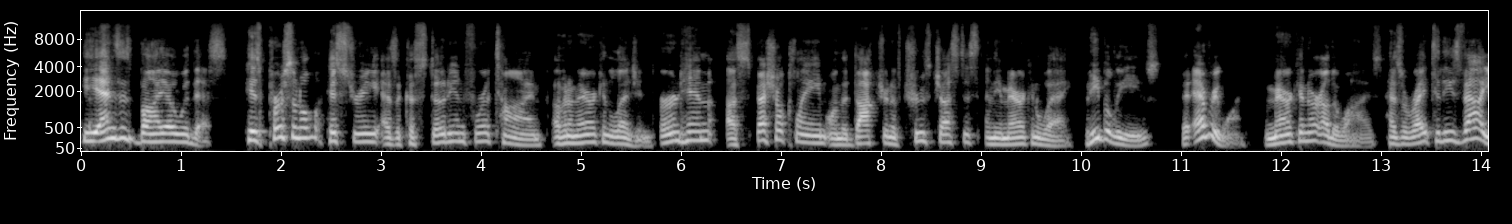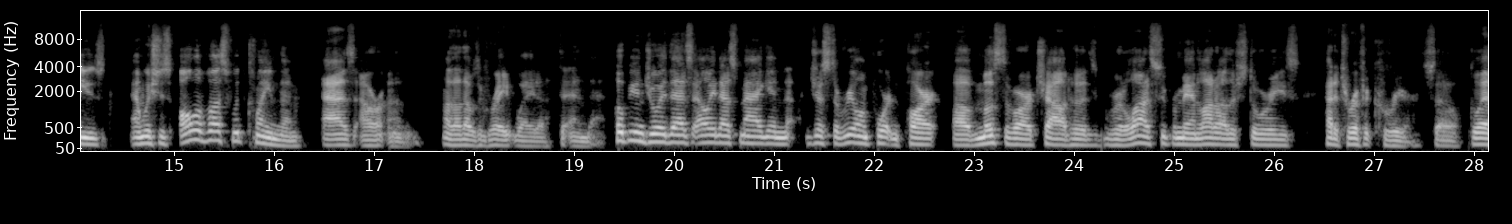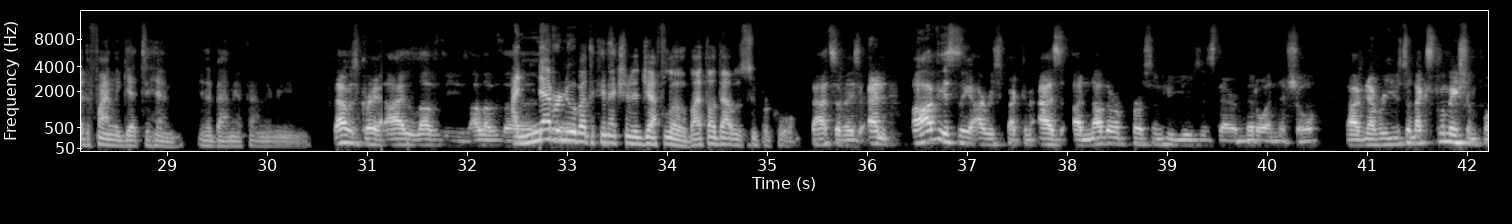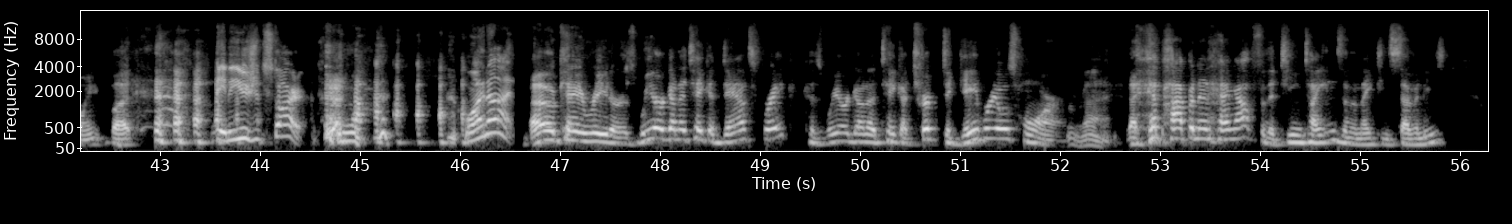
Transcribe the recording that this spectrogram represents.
he ends his bio with this His personal history as a custodian for a time of an American legend earned him a special claim on the doctrine of truth, justice, and the American way. But he believes that everyone, American or otherwise, has a right to these values and wishes all of us would claim them as our own. I thought that was a great way to, to end that. Hope you enjoyed that. It's Elliot S. Maggin, just a real important part of most of our childhoods. We read a lot of Superman, a lot of other stories had a terrific career. So glad to finally get to him in the Batman family reunion. That was great. I love these. I love the. I never knew about the connection to Jeph Loeb. I thought that was super cool. That's amazing. And obviously, I respect him as another person who uses their middle initial. I've never used an exclamation point, but maybe you should start. Why not? Okay, readers, we are going to take a dance break because we are going to take a trip to Gabriel's Horn. Right. The hip happening hangout for the Teen Titans in the 1970s.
